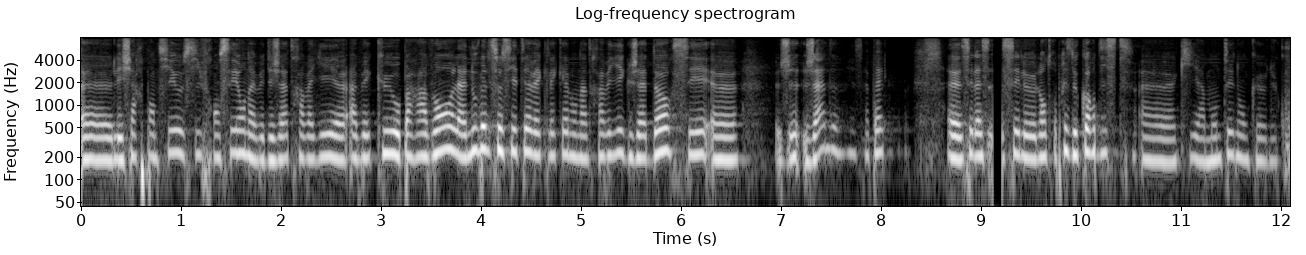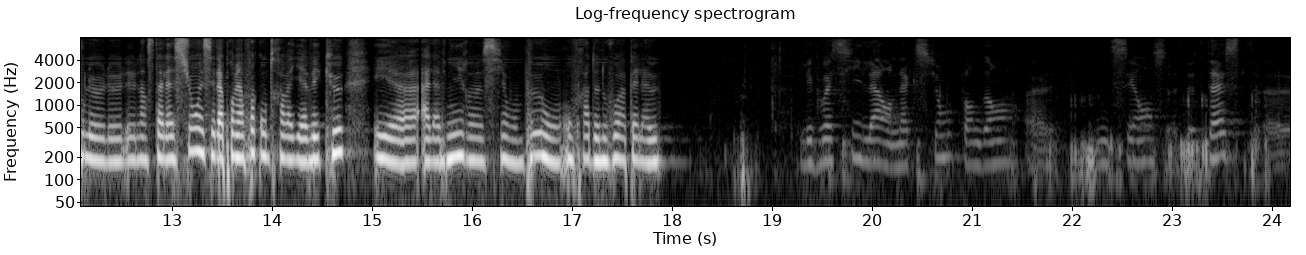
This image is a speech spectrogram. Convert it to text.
Euh, les charpentiers aussi français, on avait déjà travaillé euh, avec eux auparavant. La nouvelle société avec laquelle on a travaillé, que j'adore, c'est euh, Jade, il s'appelle. Euh, c'est la- c'est le- l'entreprise de cordistes euh, qui a monté donc euh, du coup l'installation et c'est la première fois qu'on travaille avec eux et euh, à l'avenir, si on peut, on, on fera de nouveau appel à eux. Les voici là en action pendant euh, une séance de test euh,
